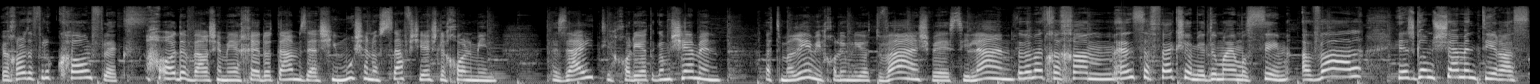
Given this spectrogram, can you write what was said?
הוא יכול להיות אפילו קורנפלקס. עוד דבר שמייחד אותם זה השימוש הנוסף שיש לכל מין. הזית יכול להיות גם שמן. התמרים יכולים להיות דבש וסילן. זה באמת חכם, אין ספק שהם ידעו מה הם עושים, אבל יש גם שמן תירס.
